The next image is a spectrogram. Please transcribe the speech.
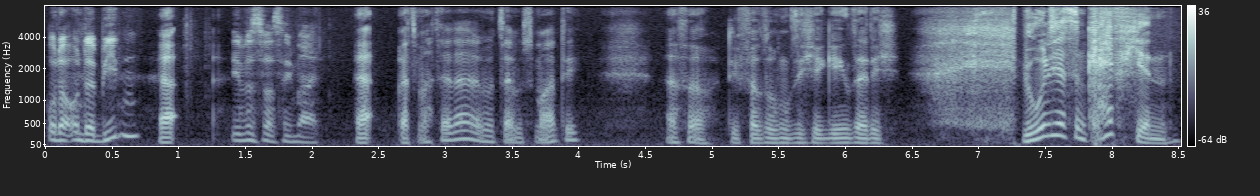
Oder unterbieten? Ja. Ihr wisst, was ich meine. Ja, was macht er da mit seinem Smarty? Achso, die versuchen sich hier gegenseitig. Wir holen uns jetzt ein Käffchen.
